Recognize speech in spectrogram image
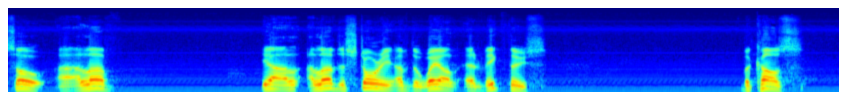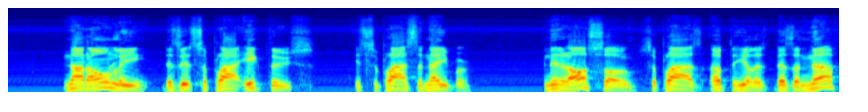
So uh, I love, yeah, I, I love the story of the well at Ichthus because not only does it supply Ichthus, it supplies the neighbor, and then it also supplies up the hill. There's enough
